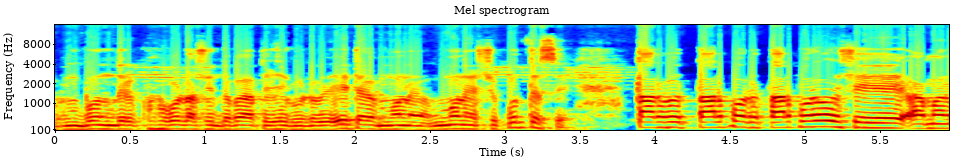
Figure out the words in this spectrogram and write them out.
বন্ধুদের খবরটা শুনতে পারে এটা মনে মনে করতেছে। তারপর তারপর তারপরেও সে আমার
